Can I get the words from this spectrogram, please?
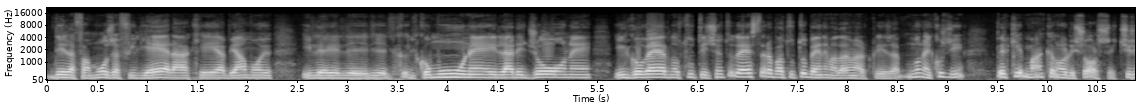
della famosa filiera che abbiamo il, il, il, il comune, la regione, il governo, tutti di centrodestra, va tutto bene, madame Marchesa. Non è così perché mancano risorse. C'è,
